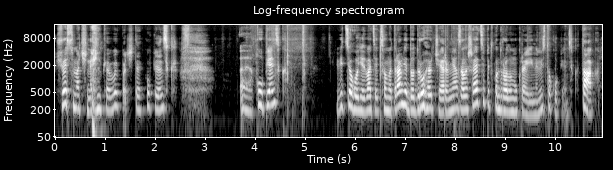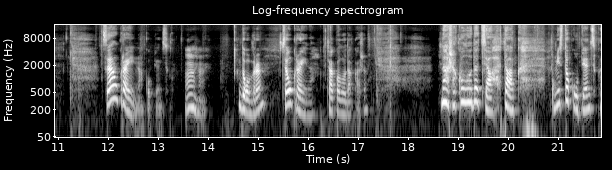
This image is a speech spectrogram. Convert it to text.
щось смачненьке. Вибачте, Куп'янськ. Е, Куп'янськ. Від сьогодні, 27 травня до 2 червня, залишається під контролем України. Місто Куп'янськ. Так. Це Україна, Куп'янськ. Угу. Добре, це Україна. Ця колода каже. Наша колода ця. Так, місто Куп'янськ.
